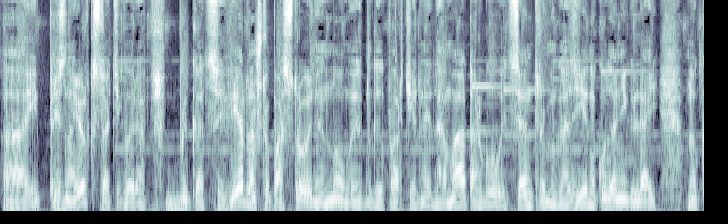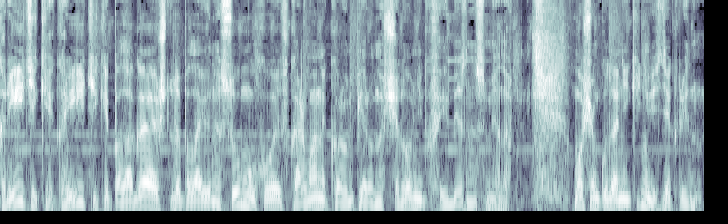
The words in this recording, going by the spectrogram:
А, и признает, кстати говоря, в публикации верно, что построены новые многоквартирные дома, торговые центры, магазины, куда ни глянь, но критики, критики полагают, что до половины суммы уходит в карманы коррумпированных чиновников и бизнесменов. В общем, куда ни кинь, везде клин.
